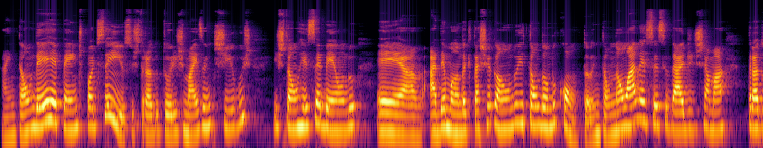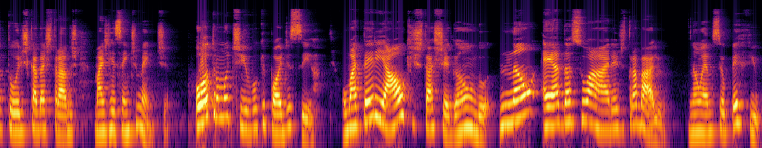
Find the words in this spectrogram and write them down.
Tá? Então, de repente, pode ser isso: os tradutores mais antigos estão recebendo é, a demanda que está chegando e estão dando conta. Então, não há necessidade de chamar tradutores cadastrados mais recentemente. Outro motivo que pode ser: o material que está chegando não é da sua área de trabalho não é no seu perfil.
